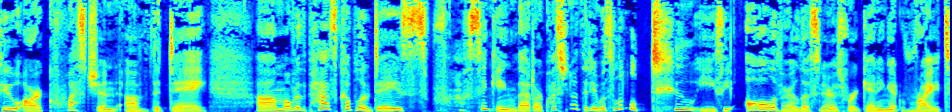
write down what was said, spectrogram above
to our question of the day. Um, over the past couple of days, I was thinking that our question of the day was a little too easy. All of our listeners were getting it right.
